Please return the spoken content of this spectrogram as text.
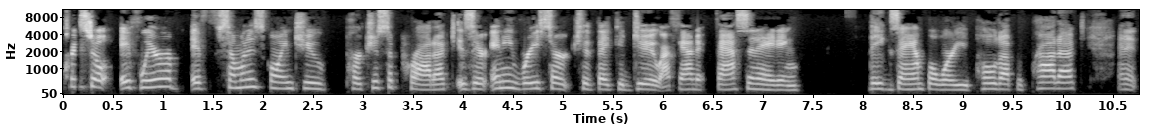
Crystal, if we're if someone is going to purchase a product, is there any research that they could do? I found it fascinating. The example where you pulled up a product and it,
